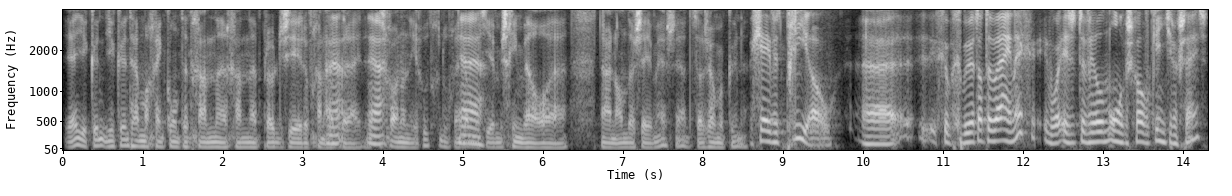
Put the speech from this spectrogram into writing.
Ja, je, kunt, je kunt helemaal geen content gaan, uh, gaan uh, produceren of gaan uitbreiden. Ja. Dat is gewoon nog niet goed genoeg. En dan moet je misschien wel naar een ander CMS. Ja, dat zou zomaar kunnen. Geef het prio. gebeurt dat te weinig? Is het te veel een ongeschoven kindje nog steeds?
